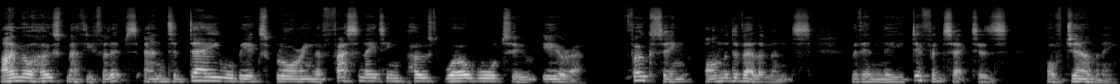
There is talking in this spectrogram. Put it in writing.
I'm your host, Matthew Phillips, and today we'll be exploring the fascinating post World War II era, focusing on the developments within the different sectors of Germany.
